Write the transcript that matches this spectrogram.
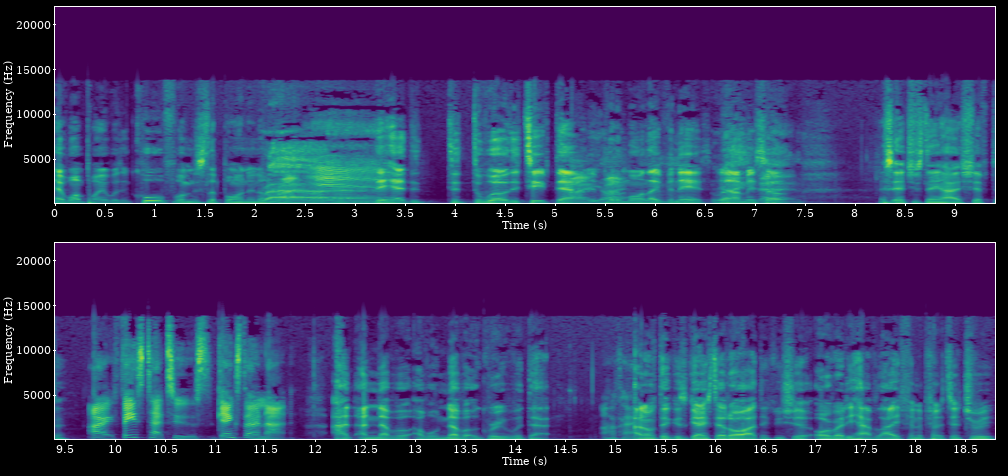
At one point, it wasn't cool for them to slip on and off. Right. yeah. They had to, to, to weld the teeth down Right, and right. put them on like veneers. You know what I Right, mean? So it's interesting how it's shifting. All right, face tattoos, gangster or not? I, I never, I will never agree with that. Okay. I don't think it's gangster at all. I think you should already have life in the penitentiary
